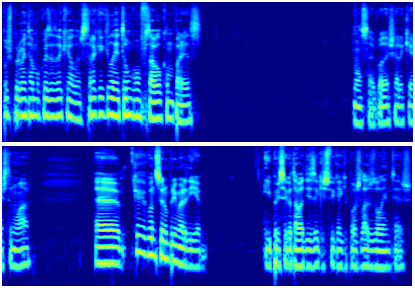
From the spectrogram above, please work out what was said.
para experimentar uma coisa daquelas. Será que aquilo é tão confortável como parece? Não sei, vou deixar aqui esta no ar. Uh, o que é que aconteceu no primeiro dia? E por isso é que eu estava a dizer que isto fica aqui para os lados do Alentejo.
